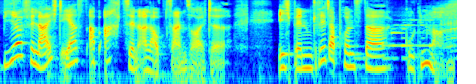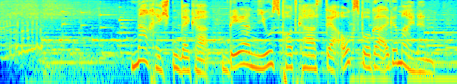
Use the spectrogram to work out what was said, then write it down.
Bier vielleicht erst ab 18 erlaubt sein sollte. Ich bin Greta Prünster. Guten Morgen. Nachrichtenwecker, der News-Podcast der Augsburger Allgemeinen.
